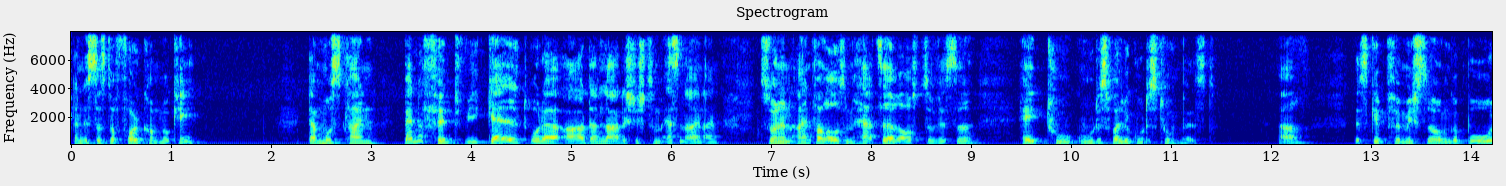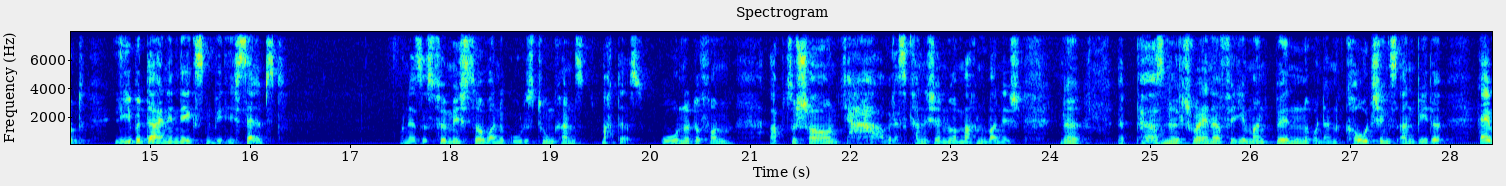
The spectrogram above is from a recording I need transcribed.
dann ist das doch vollkommen okay. Da muss kein Benefit wie Geld oder, ah, dann lade ich dich zum Essen ein, ein sondern einfach aus dem Herzen heraus zu wissen, hey, tu Gutes, weil du Gutes tun willst. Ja? Es gibt für mich so ein Gebot, liebe deinen Nächsten wie dich selbst. Und es ist für mich so, wenn du Gutes tun kannst, mach das. Ohne davon abzuschauen, ja, aber das kann ich ja nur machen, wann ich ne, Personal Trainer für jemand bin und dann Coachings anbiete. Hey,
